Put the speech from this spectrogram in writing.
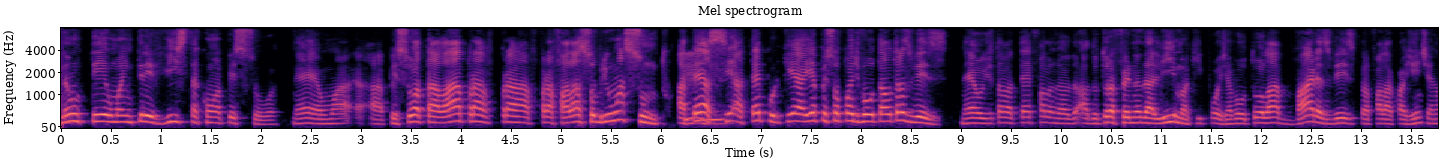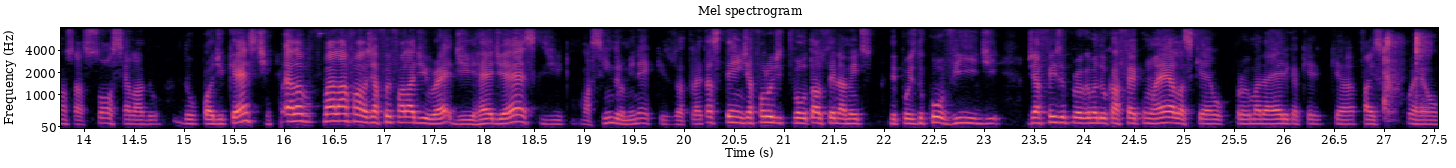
não ter uma entrevista com a pessoa, né? Uma, a pessoa tá lá para falar sobre um assunto. Até uhum. assim, até porque aí a pessoa pode voltar outras vezes, né? Hoje eu estava até falando a, a doutora Fernanda Lima, que pô, já voltou lá várias vezes para falar com a gente, é a nossa sócia lá do, do podcast. Ela vai lá, fala, já foi falar de, de Red Ask, de uma síndrome, né? Que os atletas têm, já falou de voltar aos treinamentos depois do Covid, já fez o programa do Café com Elas, que é o programa da Érica, que, que faz é,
